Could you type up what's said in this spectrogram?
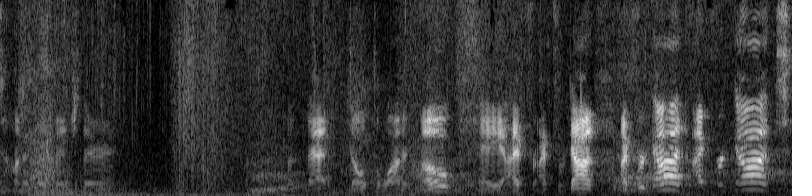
ton of damage there. But that dealt a lot of... Okay, I, I forgot. I forgot. I forgot.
